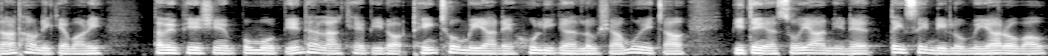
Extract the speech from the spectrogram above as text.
နားထောင်နေခဲ့ပါရီ။တပိဖြည့်ရှင်ပုံမပြင်းထန်လာခဲ့ပြီးတော့ထိန်းချုပ်မရတဲ့ဟူလီဂန်လှုပ်ရှားမှုတွေကြောင့်ပြည်သိမ်းအစိုးရအနေနဲ့တိတ်ဆိတ်နေလို့မရတော့ပါဘူး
